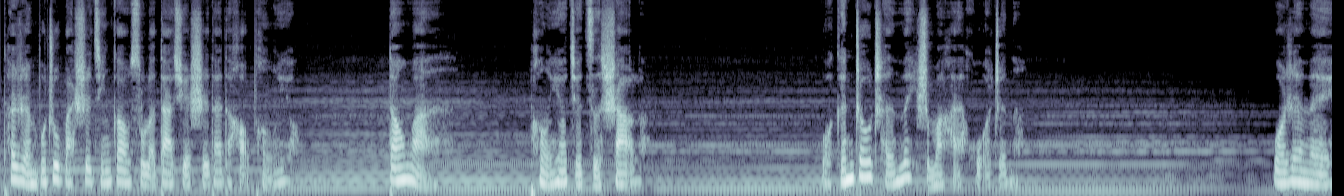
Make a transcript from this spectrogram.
他忍不住把事情告诉了大学时代的好朋友。当晚，朋友就自杀了。我跟周晨为什么还活着呢？我认为，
